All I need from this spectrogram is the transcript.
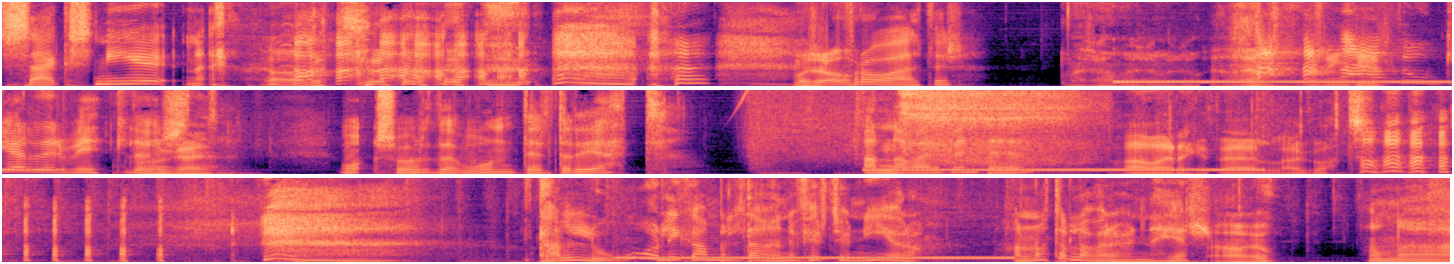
6, 9 Nei, Má sjá? prófa þetta Má sjá, má sjá, má sjá. Já, já, það ringir Þú gerðir villust Ok, Og Svo er þetta vonandi er þetta rétt? Anna væri fyndið. Það væri ekkit eðlilega gott. Kallú og líka ammæli dag, hann er 49 ára. Hann náttúrulega var að vinna hér. Já, já. Þannig að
